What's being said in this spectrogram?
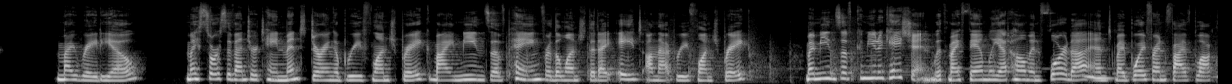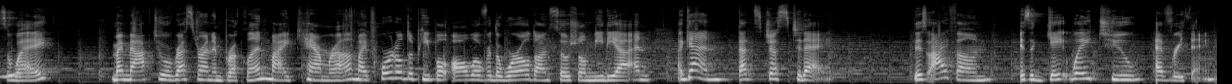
my radio, my source of entertainment during a brief lunch break, my means of paying for the lunch that I ate on that brief lunch break, my means of communication with my family at home in Florida and my boyfriend five blocks away, my map to a restaurant in Brooklyn, my camera, my portal to people all over the world on social media, and again, that's just today. This iPhone is a gateway to everything.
